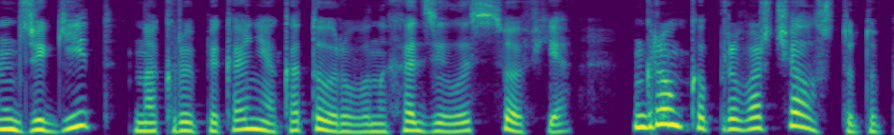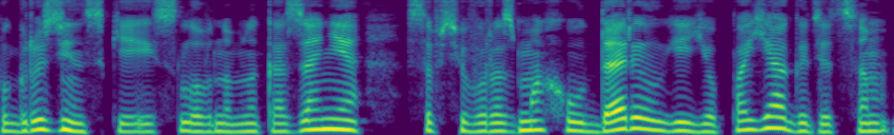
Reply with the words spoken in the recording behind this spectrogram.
Джигит, на крупе коня которого находилась Софья, громко проворчал что-то по-грузински и, словно в наказание, со всего размаха ударил ее по ягодицам,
